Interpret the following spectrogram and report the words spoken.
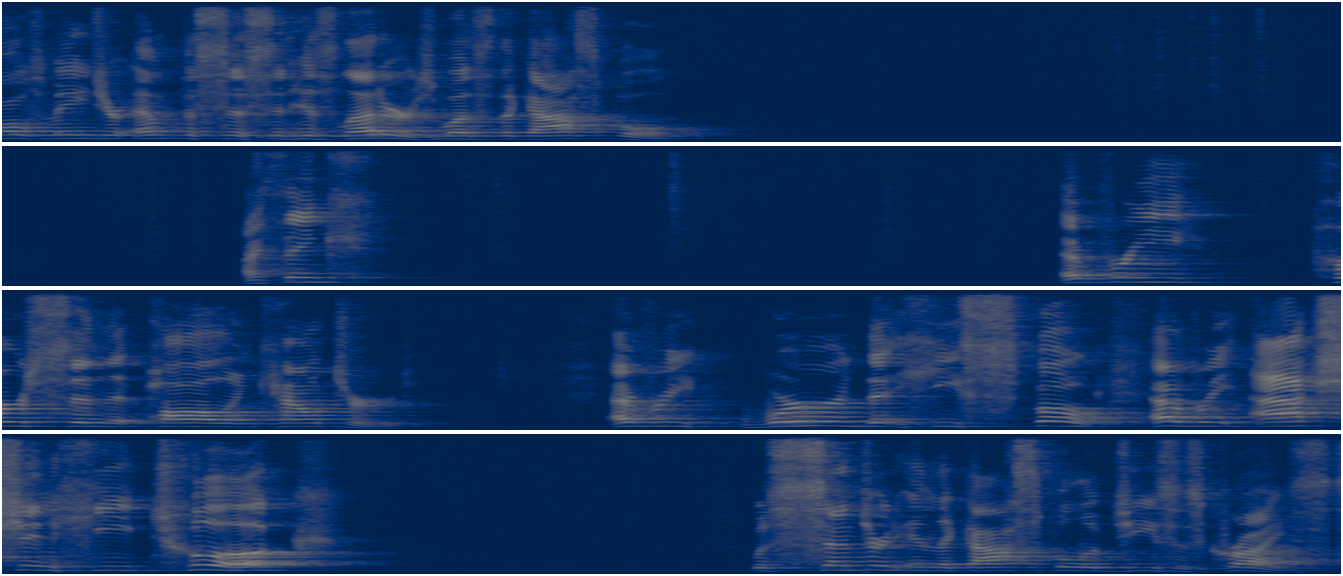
Paul's major emphasis in his letters was the gospel. I think every person that Paul encountered, every word that he spoke, every action he took was centered in the gospel of Jesus Christ.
